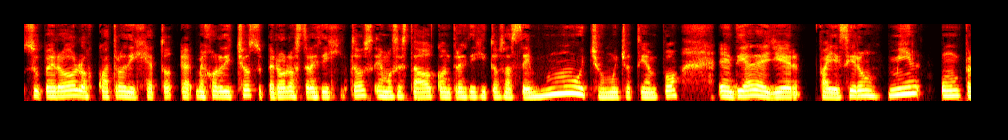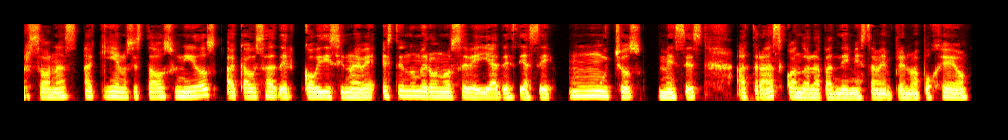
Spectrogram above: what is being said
superó los cuatro dígitos, eh, mejor dicho, superó los tres dígitos. Hemos estado con tres dígitos hace mucho, mucho tiempo. El día de ayer fallecieron mil personas aquí en los Estados Unidos a causa del COVID-19. Este número no se veía desde hace muchos meses atrás, cuando la pandemia estaba en pleno apogeo.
